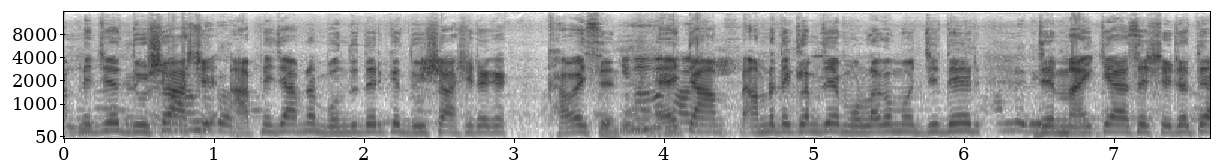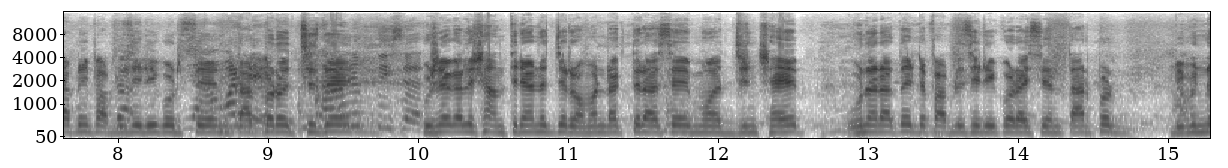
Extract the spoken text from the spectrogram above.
আপনি যে দুশো আশি আপনি যে আপনার বন্ধুদেরকে দুশো আশি টাকা খাওয়াইছেন। এটা আমরা দেখলাম যে মোল্লাগা মসজিদের যে মাইকে আছে সেটাতে আপনি পাবলিসিটি করছেন। তারপর হচ্ছে যে কুশাখালী শান্তিনাথের যে রমান ডাক্তার আছে মজ্জিন সাহেব ওনারা তো এটা পাবলিসিটি করাইছেন। তারপর বিভিন্ন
